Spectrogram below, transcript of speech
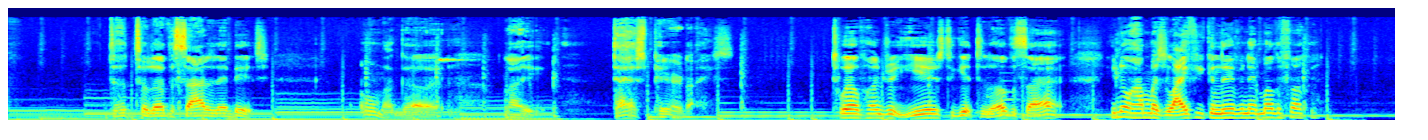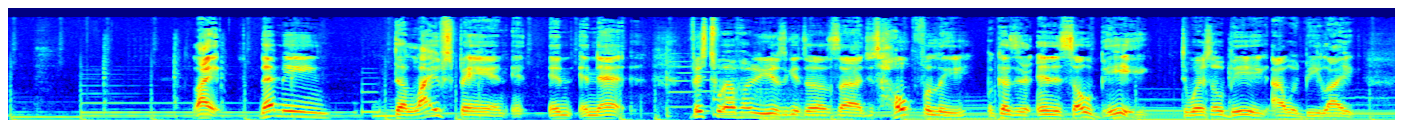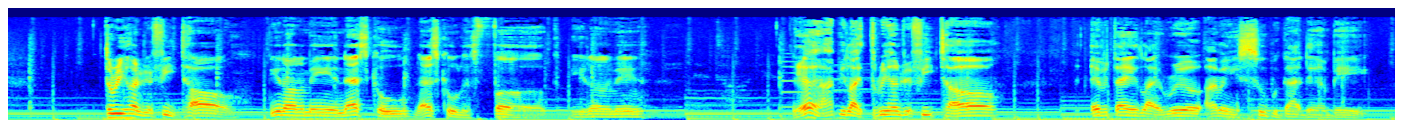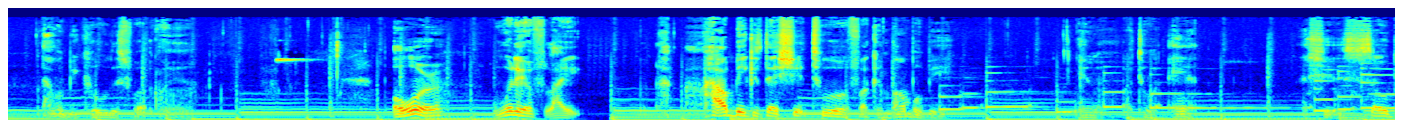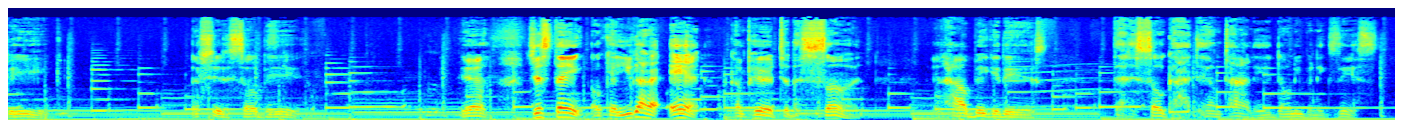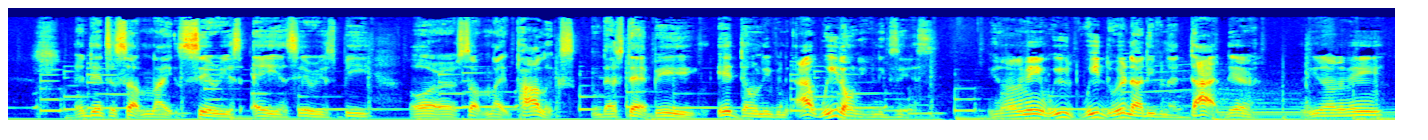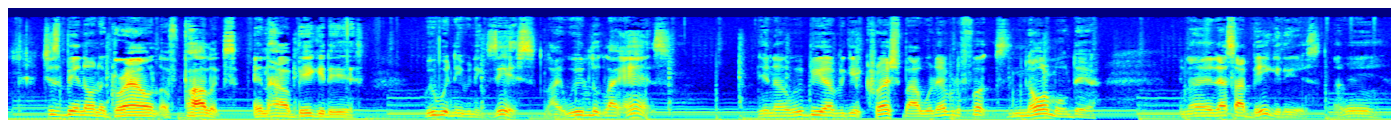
to, to the other side of that bitch, oh my god. Like, that's paradise. Twelve hundred years to get to the other side. You know how much life you can live in that motherfucker? Like that means the lifespan in, in, in that if it's twelve hundred years to get to the other side, just hopefully because it, and it's so big to where it's so big, I would be like three hundred feet tall. You know what I mean? And that's cool. That's cool as fuck. You know what I mean? Yeah, I'd be like three hundred feet tall. Everything's like real. I mean, super goddamn big. That would be cool as fuck, man. Or what if like how big is that shit to a fucking bumblebee? You know, or to an ant? That shit is so big. That shit is so big. Yeah. Just think, okay, you got an ant compared to the sun and how big it is. That is so goddamn tiny. It don't even exist. And then to something like Sirius A and Sirius B or something like Pollux that's that big, it don't even I, we don't even exist. You know what I mean? We we we're not even a dot there. You know what I mean? Just being on the ground of Pollux and how big it is, we wouldn't even exist. Like we'd look like ants. You know, we'd be able to get crushed by whatever the fuck's normal there. You know, that's how big it is. I mean,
